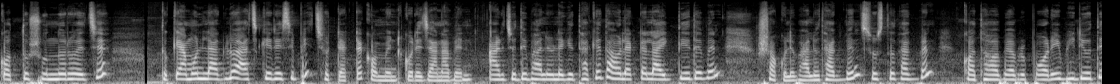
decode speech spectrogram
কত সুন্দর হয়েছে। তো কেমন লাগল আজকের রেসিপি ছোট্ট একটা কমেন্ট করে জানাবেন। আর যদি ভালো লেগে থাকে, তাহলে একটা লাইক দিয়ে দেবেন। সকলে ভালো থাকবেন, সুস্থ থাকবেন। কথা হবে আবার পরে ভিডিওতে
